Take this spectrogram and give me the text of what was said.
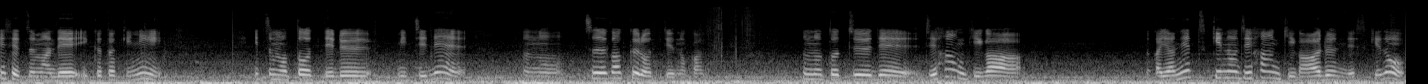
施設まで行く時にいつも通ってる道でその通学路っていうのかその途中で自販機がなんか屋根付きの自販機があるんですけど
